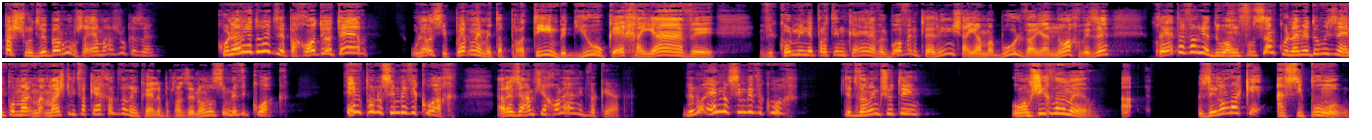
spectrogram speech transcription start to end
פשוט וברור שהיה משהו כזה. כולם ידעו את זה, פחות או יותר. אולי הוא סיפר להם את הפרטים בדיוק, איך היה ו... וכל מיני פרטים כאלה, אבל באופן כללי שהיה מבול והיה נוח וזה, זה היה דבר ידוע, הוא מפורסם, כולם ידעו מזה, אין פה מה, מה יש להתווכח על דברים כאלה בכלל, זה לא נושאים לוויכוח. אין פה נושאים לוויכוח. הרי זה עם שיכול היה להתווכח. זה לא, אין נושאים לוויכוח. זה דברים פשוטים. הוא ממשיך ואומר, זה לא רק הסיפור,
